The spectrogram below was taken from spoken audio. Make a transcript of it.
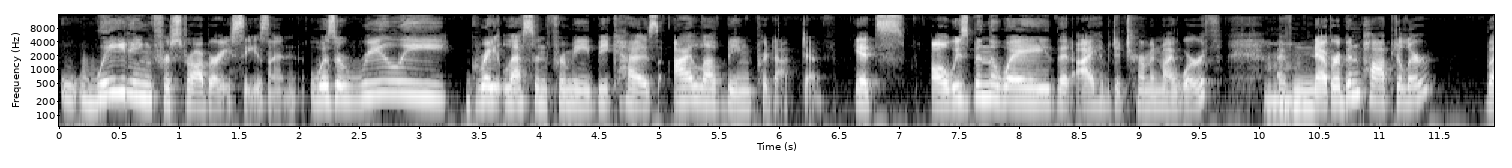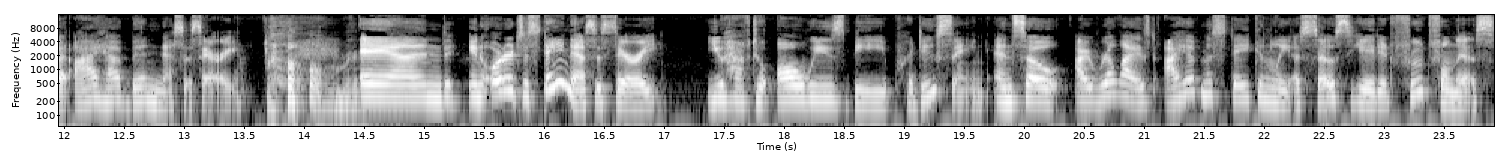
waiting for strawberry season was a really great lesson for me because I love being productive. It's always been the way that I have determined my worth. Mm. I've never been popular, but I have been necessary. Oh, and in order to stay necessary, you have to always be producing. And so I realized I have mistakenly associated fruitfulness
